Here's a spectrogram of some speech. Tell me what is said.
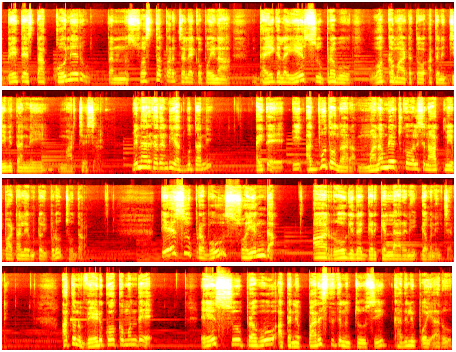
బేతేస్తా కోనేరు తనను స్వస్థపరచలేకపోయినా దయగల యేసు ప్రభు ఒక్క మాటతో అతని జీవితాన్ని మార్చేశారు. విన్నారు కదండి అద్భుతాన్ని? అయితే ఈ అద్భుతం ద్వారా మనం నేర్చుకోవలసిన ఆత్మీయ పాఠాలు ఏమిటో ఇప్పుడు చూద్దాం. యేసు ప్రభు స్వయంగా ఆ రోగి దగ్గరికి వెళ్ళారని గమనించండి. అతను వేడుకోకముందే యేసు ప్రభు అతని పరిస్థితిని చూసి కదిలిపోయారు.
